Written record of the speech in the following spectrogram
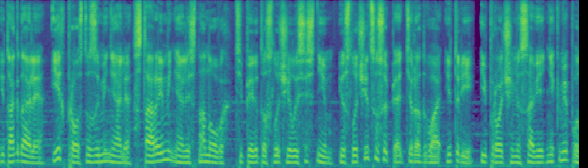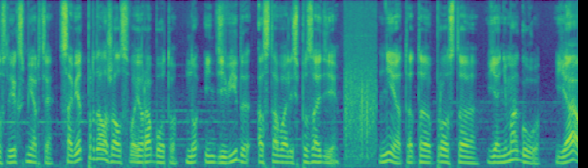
и так далее. Их просто заменяли. Старые менялись на новых. Теперь это случилось и с ним. И случится с О5-2 и 3 и прочими советниками после их смерти. Совет продолжал свою работу, но индивиды оставались позади. Нет, это просто... Я не могу. Я...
